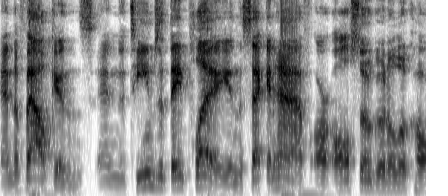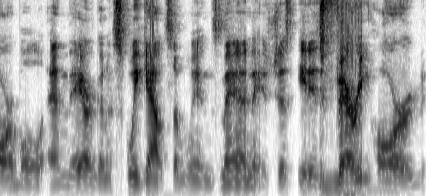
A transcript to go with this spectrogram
and the Falcons and the teams that they play in the second half are also going to look horrible, and they are going to squeak out some wins, man. It's just, it is very hard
